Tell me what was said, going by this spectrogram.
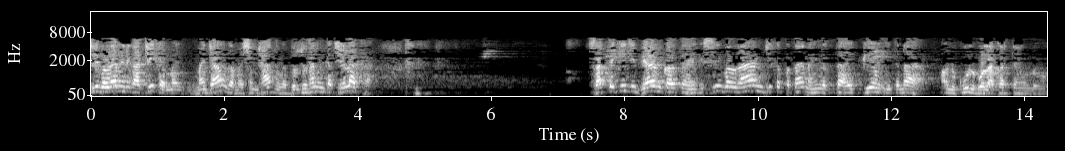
श्री बलराम जी ने कहा, ठीक है, मैं मैं जाऊँगा, मैं समझा दूँगा। दुर्योधन इनका चेला था। सत्यकी जी व्यर्म करते हैं कि श्री बलराम जी का पता नहीं लगता है क्यों इतना अनुकूल बोला करते हैं उन लोगों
